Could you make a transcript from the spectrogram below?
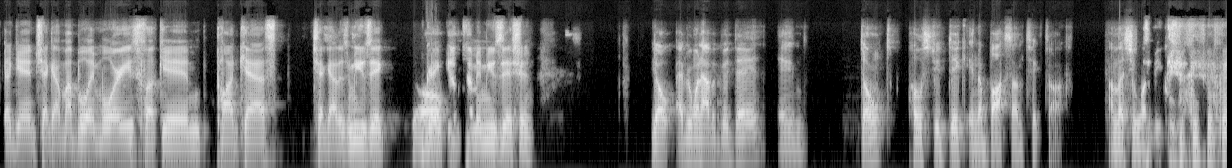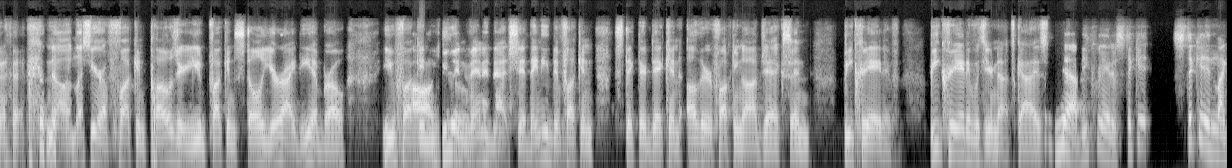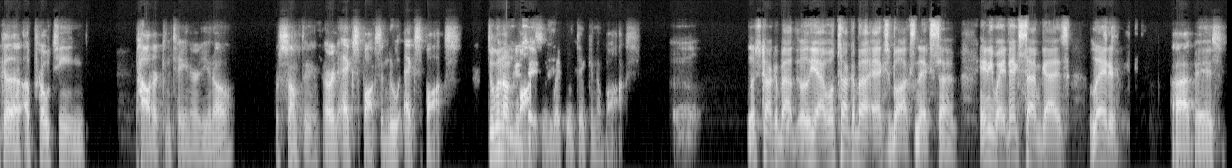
again, check out my boy Maury's fucking podcast. Check out his music. Yo, Great upcoming musician. yo, everyone have a good day and don't post your dick in a box on TikTok unless you want to be cool. no, unless you're a fucking poser, you fucking stole your idea, bro. You fucking Oh, you invented that shit. They need to fucking stick their dick in other fucking objects and be creative. Be creative with your nuts, guys. Yeah, be creative. Stick it, stick it in like a, a protein powder container, you know, or something, or an Xbox, a new Xbox. Do an I was gonna unboxing with your dick in a box. Uh, let's talk about oh yeah, we'll talk about Xbox next time. Anyway, next time, guys. Later. All right, peace.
